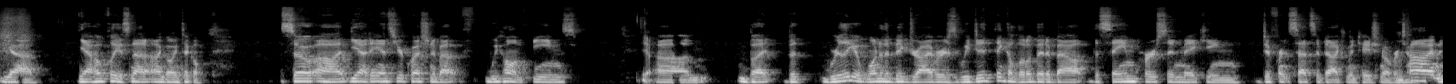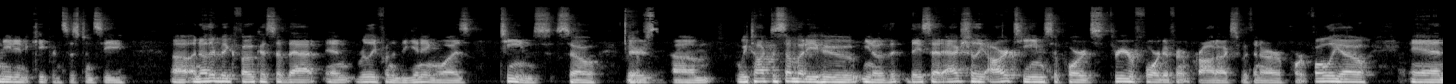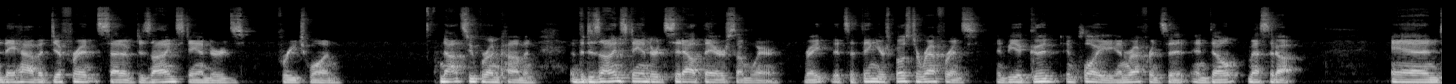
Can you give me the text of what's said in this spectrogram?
yeah. Yeah. Hopefully it's not an ongoing tickle. So, uh, yeah, to answer your question about, we call them themes. Yeah. Um, but but really one of the big drivers we did think a little bit about the same person making different sets of documentation over mm-hmm. time and needing to keep consistency uh, another big focus of that and really from the beginning was teams so there's um, we talked to somebody who you know th- they said actually our team supports three or four different products within our portfolio, and they have a different set of design standards for each one. Not super uncommon. The design standards sit out there somewhere, right? It's a thing you're supposed to reference and be a good employee and reference it and don't mess it up. And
